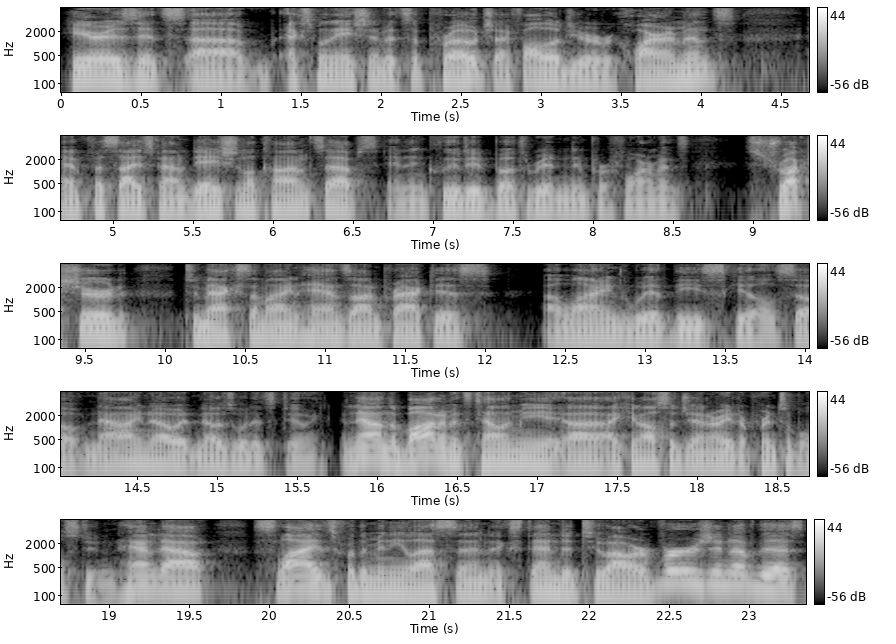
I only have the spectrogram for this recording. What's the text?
Here is its uh, explanation of its approach. I followed your requirements, emphasized foundational concepts, and included both written and performance. Structured to maximize hands-on practice aligned with these skills. So now I know it knows what it's doing. And now on the bottom, it's telling me uh, I can also generate a printable student handout, slides for the mini lesson, extended two hour version of this.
